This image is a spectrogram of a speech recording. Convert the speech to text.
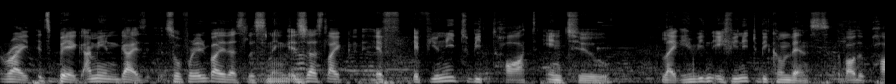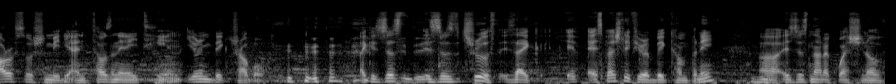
Right. It's big. I mean guys so for anybody that's listening it's just like if if you need to be taught into like if you, if you need to be convinced about the power of social media in 2018 you're in big trouble like it's just Indeed. it's just the truth it's like if, especially if you're a big company mm-hmm. uh, it's just not a question of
